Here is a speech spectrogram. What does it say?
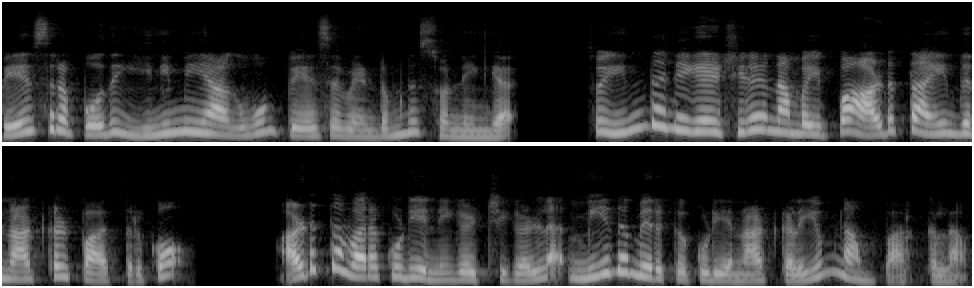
பேசுற போது இனிமையாகவும் பேச வேண்டும்னு சொன்னீங்க. ஸோ இந்த நிகழ்ச்சியில நம்ம இப்போ அடுத்த ஐந்து நாட்கள் பார்த்திருக்கோம். அடுத்த வரக்கூடிய நிகழ்ச்சிகள்ல மீதம் இருக்கக்கூடிய நாட்களையும் நாம் பார்க்கலாம்.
